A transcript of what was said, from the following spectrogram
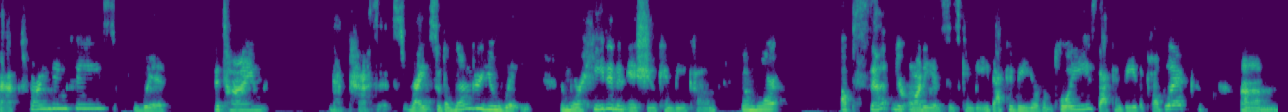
fact finding phase with the time that passes, right? So the longer you wait, the more heated an issue can become, the more upset your audiences can be. That could be your employees, that can be the public. Um,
